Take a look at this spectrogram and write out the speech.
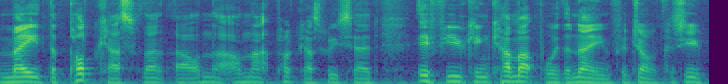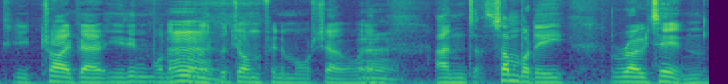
made the podcast that, on, that, on that podcast. We said if you can come up with a name for John, because you you tried very, you didn't want to call it mm. the John Finnemore Show or whatever, mm. and somebody wrote in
